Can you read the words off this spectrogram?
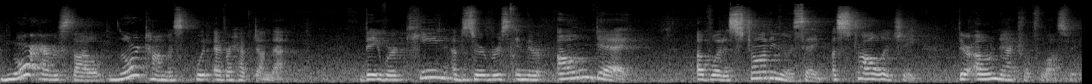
nor Aristotle nor Thomas would ever have done that. They were keen observers in their own day of what astronomy was saying, astrology, their own natural philosophy.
